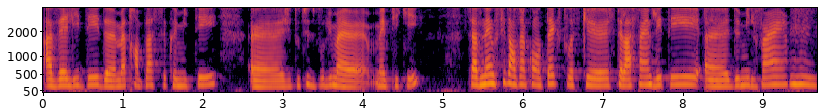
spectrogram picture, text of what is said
avait l'idée de mettre en place ce comité, euh, j'ai tout de suite voulu m'impliquer. Ça venait aussi dans un contexte où est-ce que c'était la fin de l'été 2020, euh, mm-hmm.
